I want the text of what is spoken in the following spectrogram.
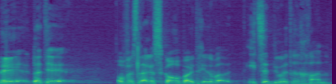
nee, dat jy of 'n lekker skaapbout gee of iets het dood gegaan.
